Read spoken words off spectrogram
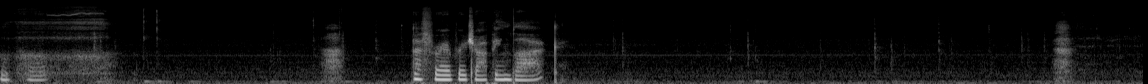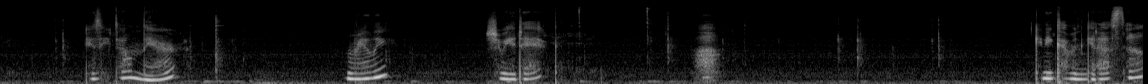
A forever dropping block. Is he down there? Really? Should we dig? Can you come and get us now?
